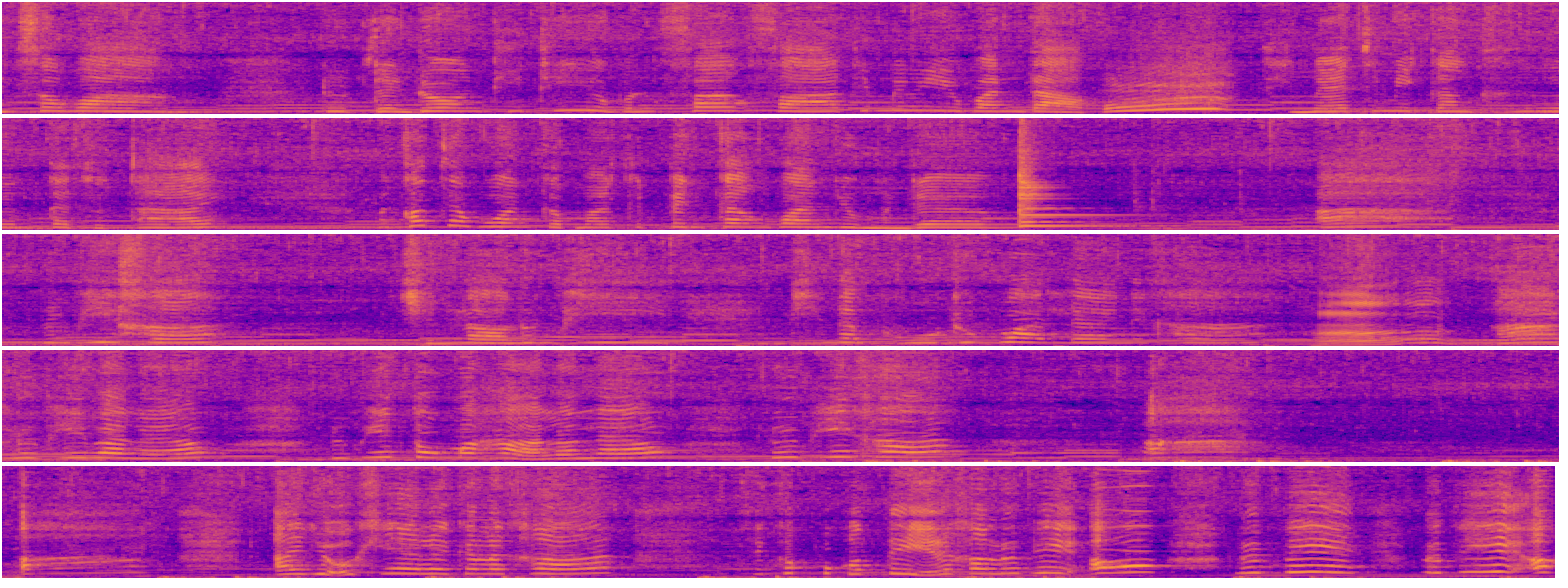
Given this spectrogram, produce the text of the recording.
งสว่างดุดดังดวงอาทิตย์ที่อยู่บนฟากฟ้าที่ไม่มีวันดับ ถึงแม้จะมีกลางคืนแต่สุดท้าย มันก็จะวนกลับมาจะเป็นกลางวันอยู่เหมือนเดิมอ่ารุ่น พี่คะ ฉันรอรุ่นพี่ที่น้ำพุทุกวันเลยนะคะอ่ารุ่นพี่มาแล้วรุ่นพี่ตรงมาหาเราแล้วรุ่นพี่คะอ่าอ่าอายุโอเคอะไรกันล่ะคะฉันก็ปกตินะคะรุ่นพี่อ๋อรุ่นพี่รุ่นพี่อ๋อ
